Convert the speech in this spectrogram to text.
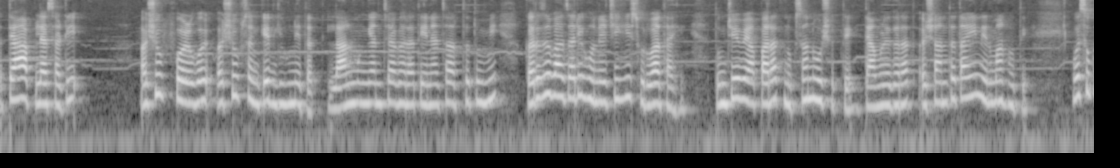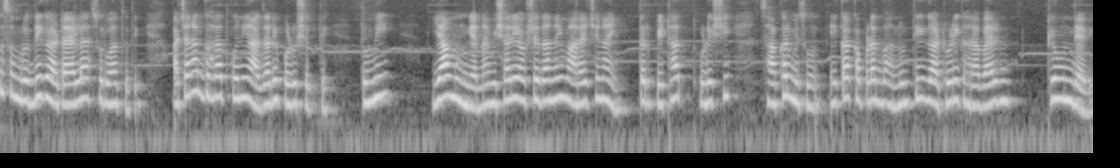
त्या आपल्यासाठी अशुभ फळ व अशुभ संकेत घेऊन येतात. लाल मुंग्यांच्या घरात येण्याचा अर्थ तुम्ही कर्जबाजारी होण्याची ही सुरुवात आहे. तुमचे व्यापारात नुकसान होऊ शकते. त्यामुळे घरात अशांतताही निर्माण होते व सुखसमृद्धी घटायला सुरुवात होते. अचानक घरात कोणी आजारी पडू शकते. तुम्ही या मुंग्यांना विषारी औषधाने मारायचे नाही तर पिठात थोडीशी साखर मिसळून एका कपड्यात बांधून ती गाठोडी घराबाहेर ठेवून द्यावी.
